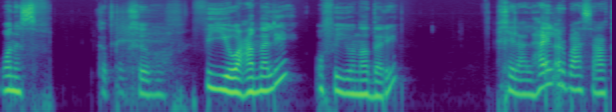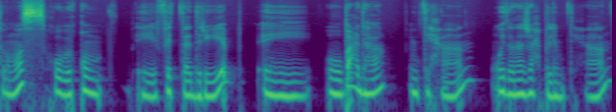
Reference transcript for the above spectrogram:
ونصف. كتر خيره فيه عملي وفيه نظري. خلال هاي الأربع ساعات ونص هو بيقوم آه، في التدريب آه، وبعدها امتحان وإذا نجح بالامتحان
